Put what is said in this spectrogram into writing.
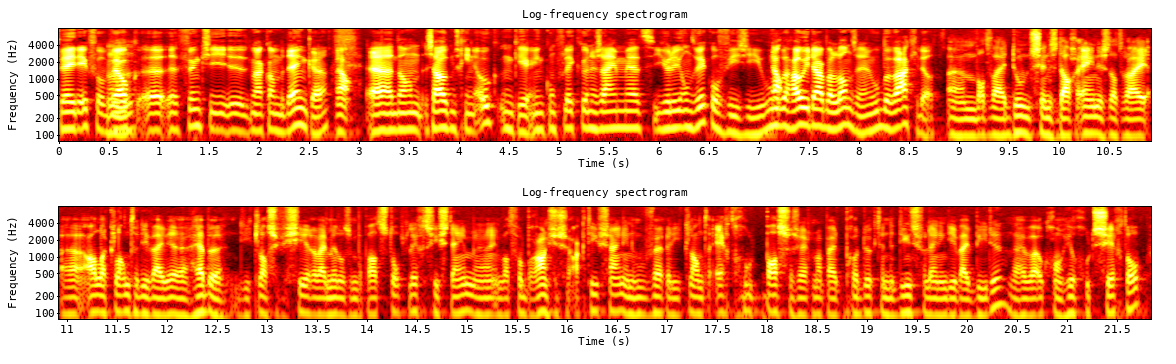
weet ik veel, welke mm -hmm. uh, functie je maar kan bedenken, ja. uh, dan zou het misschien ook een keer in conflict kunnen zijn met jullie ontwikkelvisie. Hoe ja. hou je daar balans in en hoe bewaak je dat? Um, wat wij doen sinds dag één is dat wij uh, alle klanten die wij hebben, die klassificeren wij middels een bepaald stoplichtsysteem, in wat voor branches ze actief zijn, in hoeverre die klanten echt goed passen zeg maar, bij het product en de dienstverlening die wij bieden. Daar hebben we ook gewoon heel goed zicht op.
